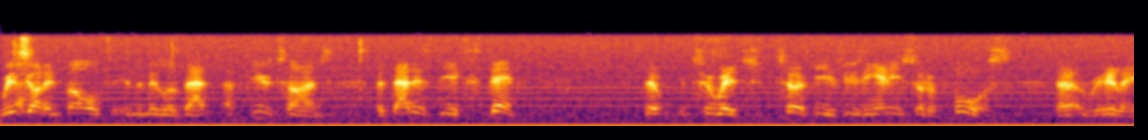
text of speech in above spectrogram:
We've got involved in the middle of that a few times, but that is the extent to which Turkey is using any sort of force, uh, really,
